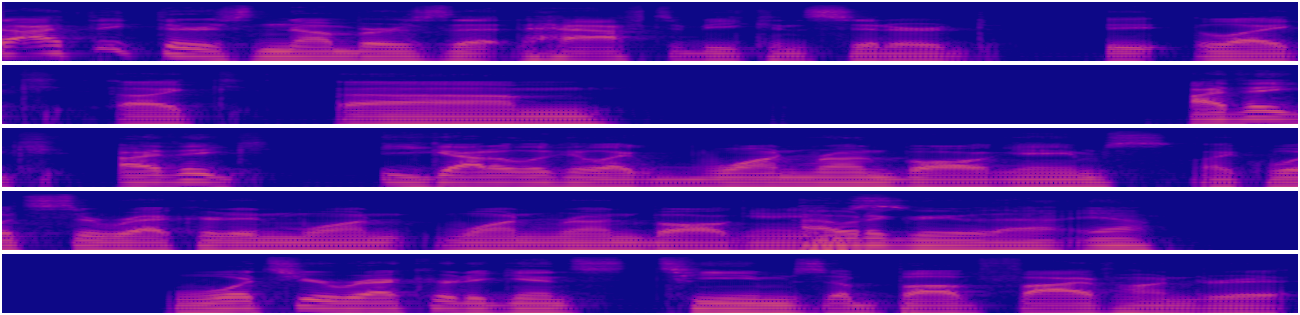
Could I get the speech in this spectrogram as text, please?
I think there's numbers that have to be considered. Like like um, I think I think you got to look at like one run ball games. Like what's the record in one one run ball games? I would agree with that. Yeah. what's your record against teams above 500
